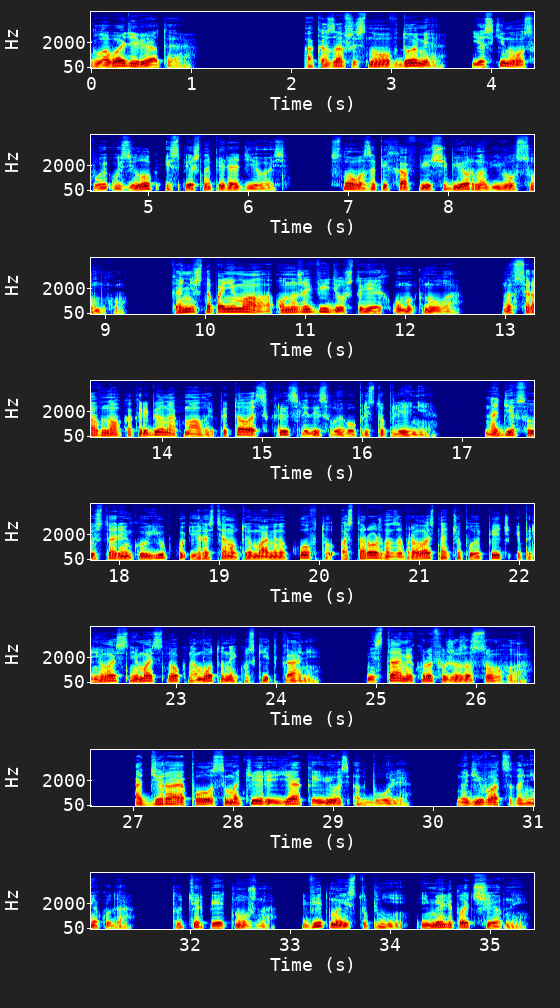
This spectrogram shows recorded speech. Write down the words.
Глава 9. Оказавшись снова в доме, я скинула свой узелок и спешно переоделась, снова запихав вещи Бьорна в его сумку. Конечно, понимала, он уже видел, что я их умыкнула, но все равно, как ребенок малый, пыталась скрыть следы своего преступления. Надев свою старенькую юбку и растянутую мамину кофту, осторожно забралась на теплую печь и принялась снимать с ног намотанные куски ткани. Местами кровь уже засохла. Отдирая полосы материи, я кривилась от боли. Но деваться-то некуда. Тут терпеть нужно. Вид моей ступни имели плачевный.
